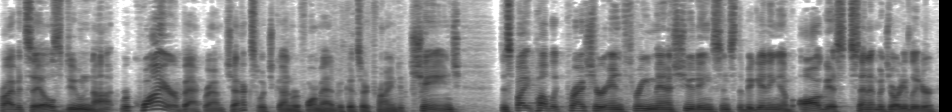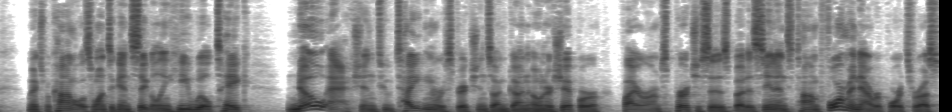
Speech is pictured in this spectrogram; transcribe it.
Private sales do not require background checks, which gun reform advocates are trying to change. Despite public pressure and three mass shootings since the beginning of August, Senate Majority Leader Mitch McConnell is once again signaling he will take no action to tighten restrictions on gun ownership or firearms purchases. But as CNN's Tom Foreman now reports for us,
